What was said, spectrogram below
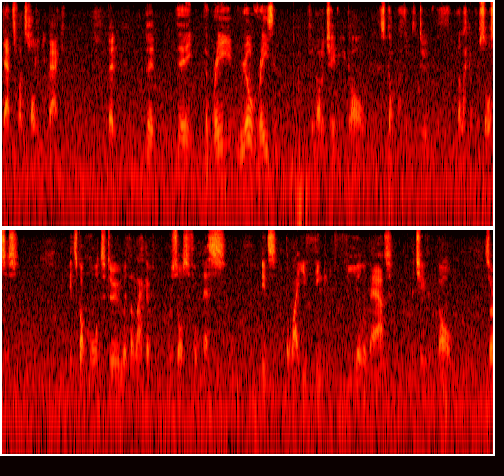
that's what's holding you back. That the the the re, real reason for not achieving has got nothing to do with the lack of resources. It's got more to do with the lack of resourcefulness. It's the way you think and feel about achieving a goal. So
